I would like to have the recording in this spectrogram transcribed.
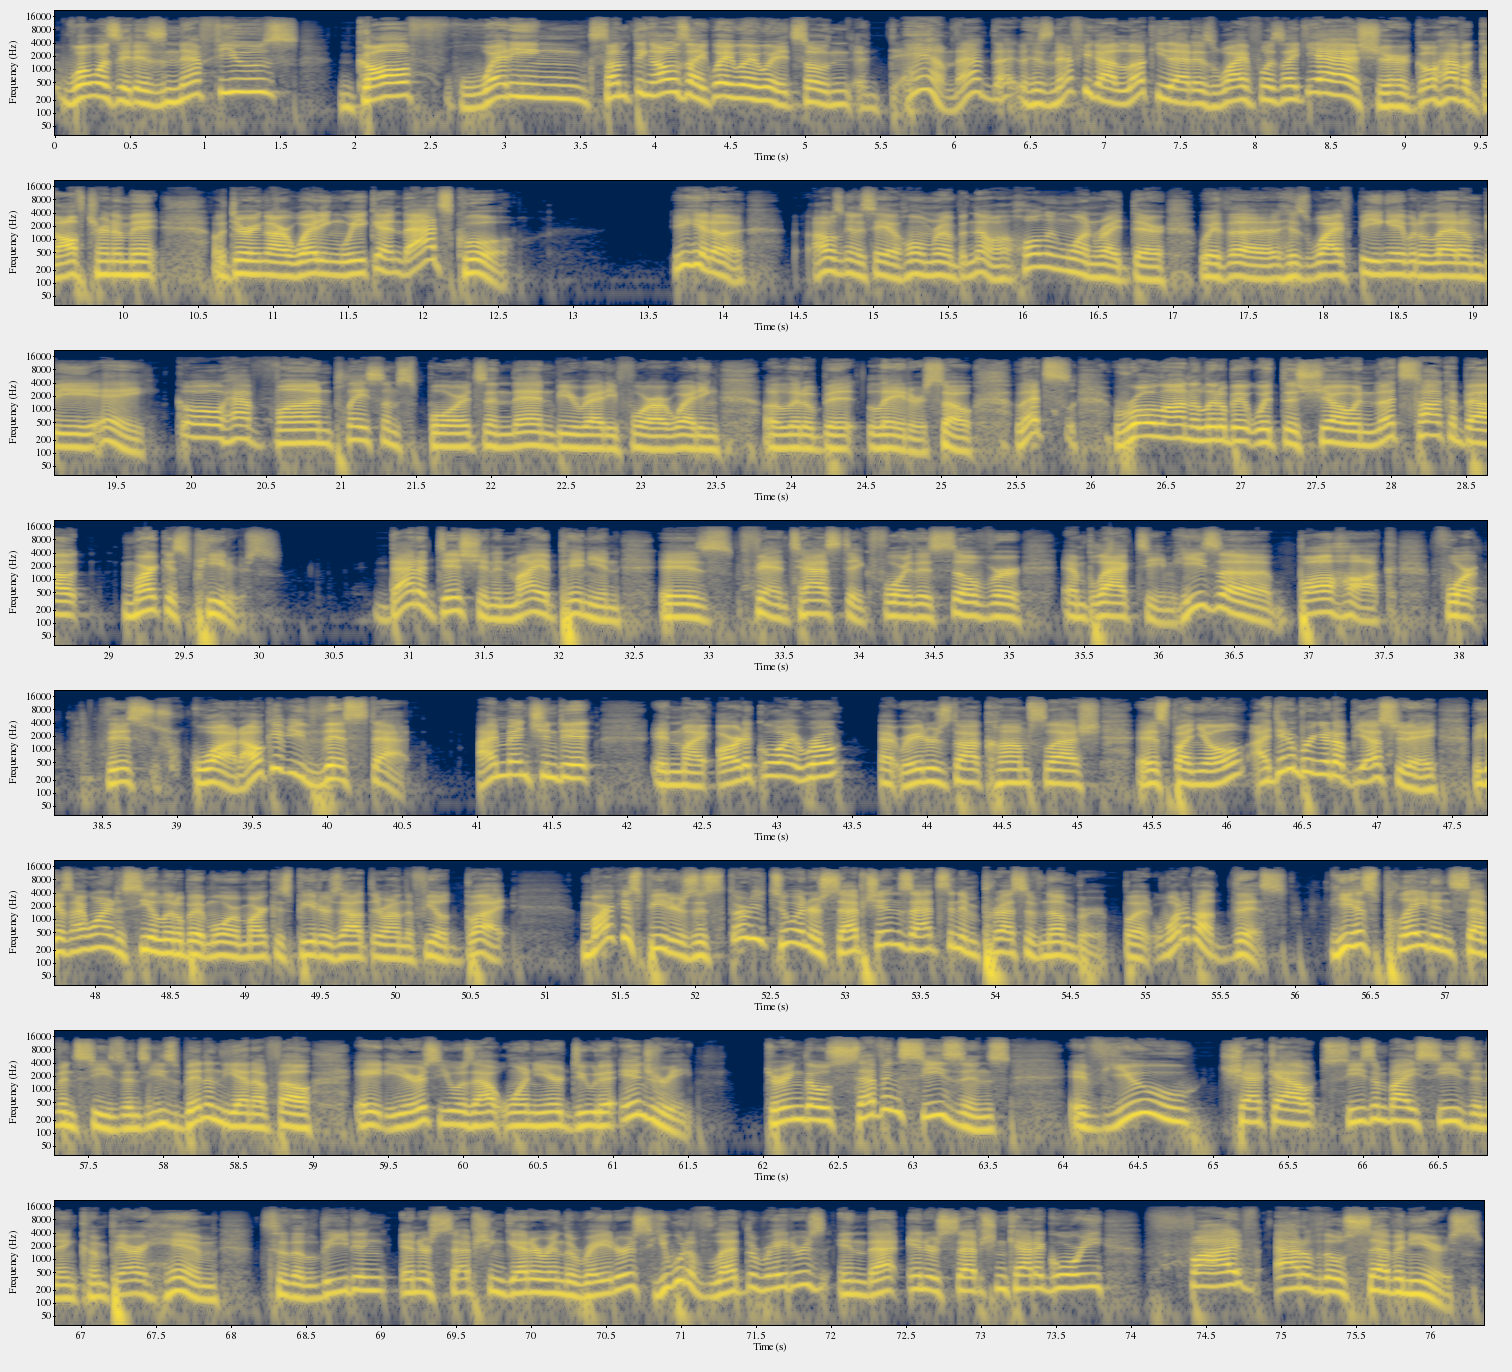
What was it? His nephew's golf wedding something i was like wait wait wait so damn that, that his nephew got lucky that his wife was like yeah sure go have a golf tournament during our wedding weekend that's cool he hit a I was going to say a home run, but no, a hole in one right there with uh, his wife being able to let him be, hey, go have fun, play some sports, and then be ready for our wedding a little bit later. So let's roll on a little bit with the show and let's talk about Marcus Peters. That addition, in my opinion, is fantastic for this silver and black team. He's a ball hawk for this squad. I'll give you this stat. I mentioned it in my article I wrote at raiders.com slash espanol. I didn't bring it up yesterday because I wanted to see a little bit more of Marcus Peters out there on the field, but Marcus Peters is 32 interceptions. That's an impressive number. But what about this? He has played in seven seasons. He's been in the NFL eight years. He was out one year due to injury. During those seven seasons, if you check out season by season and compare him to the leading interception getter in the Raiders, he would have led the Raiders in that interception category five out of those seven years.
